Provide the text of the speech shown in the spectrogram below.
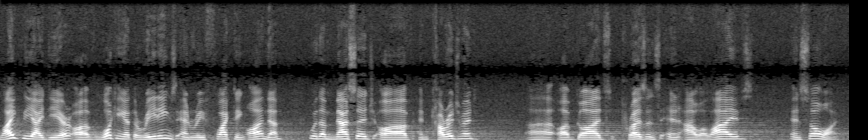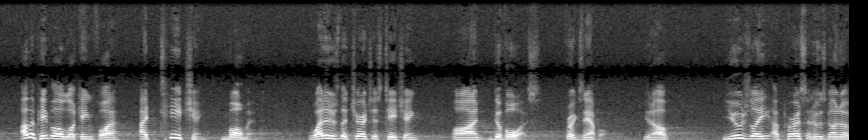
like the idea of looking at the readings and reflecting on them with a message of encouragement, uh, of God's presence in our lives, and so on. Other people are looking for a teaching moment what is the church's teaching on divorce, for example? You know, usually a person who's going to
